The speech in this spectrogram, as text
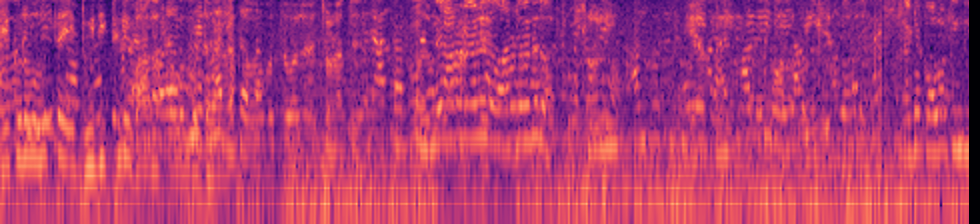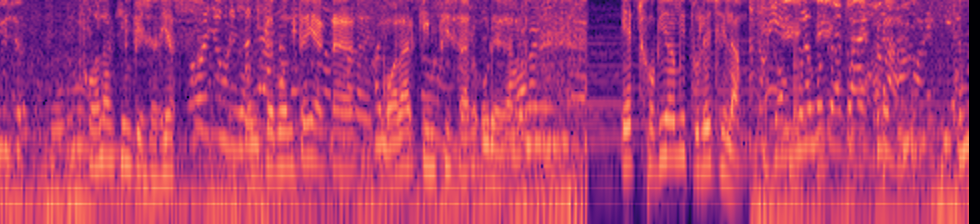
যে কোনো মুহূর্তে এই দুই দিক থেকে বাঘ আক্রমণ করতে পারে না। একটা কলার কিংফিশার কলার ইয়াস বলতে বলতেই একটা কলার কিংফিশার উড়ে গেল। এর ছবি আমি তুলেছিলাম। জঙ্গলের মধ্যে এত ভালো ভিউ অন্য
